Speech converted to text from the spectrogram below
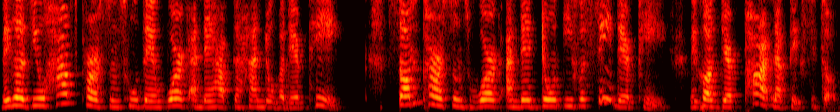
because you have persons who they work and they have to hand over their pay. Some persons work and they don't even see their pay because their partner picks it up,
